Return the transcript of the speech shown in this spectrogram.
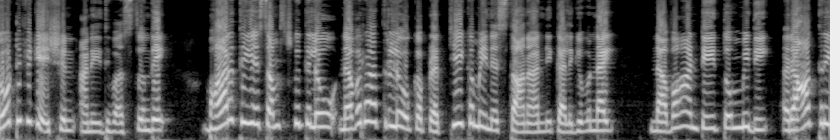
నోటిఫికేషన్ అనేది వస్తుంది. భారతీయ సంస్కృతిలో నవరాత్రులు ఒక ప్రత్యేకమైన స్థానాన్ని కలిగి ఉన్నాయి. నవ అంటే తొమ్మిది రాత్రి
